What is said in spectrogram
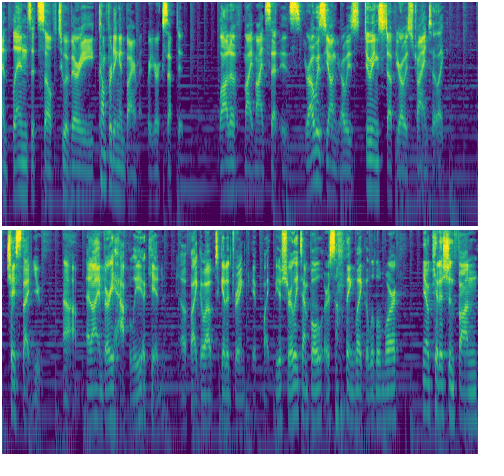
and lends itself to a very comforting environment where you're accepted a lot of my mindset is you're always young, you're always doing stuff, you're always trying to like chase that youth. Um, and I am very happily a kid. You know, if I go out to get a drink, it might be a Shirley Temple or something like a little more, you know, kiddish and fun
